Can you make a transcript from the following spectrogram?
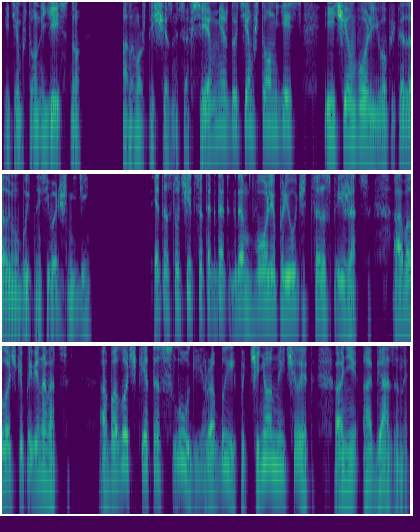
и тем, что он есть, но оно может исчезнуть совсем между тем, что он есть, и чем воля его приказала ему быть на сегодняшний день. Это случится тогда, когда воля приучится распоряжаться, а оболочке повиноваться. Оболочки — это слуги, рабы, подчиненные человека. Они обязаны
